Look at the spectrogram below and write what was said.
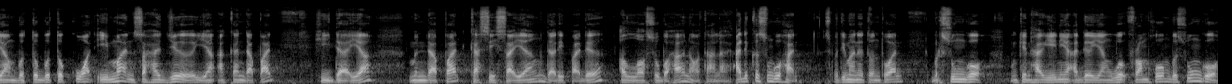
yang betul-betul kuat iman sahaja yang akan dapat hidayah mendapat kasih sayang daripada Allah Subhanahu Wa Taala. Ada kesungguhan. Seperti mana tuan-tuan? Bersungguh. Mungkin hari ini ada yang work from home bersungguh.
